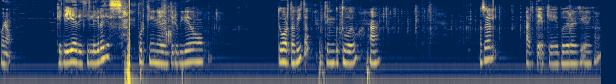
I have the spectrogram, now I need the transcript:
Bueno, quería decirle gracias porque en el anterior video tuvo hartas vistas. Tengo, tuvo. Ah. O sea, arte que poder acá.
